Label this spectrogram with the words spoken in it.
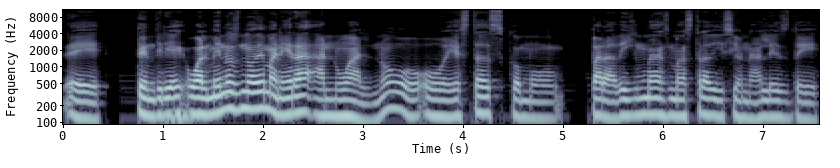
Eh, tendría, o al menos no de manera anual, ¿no? o estas como paradigmas más tradicionales de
